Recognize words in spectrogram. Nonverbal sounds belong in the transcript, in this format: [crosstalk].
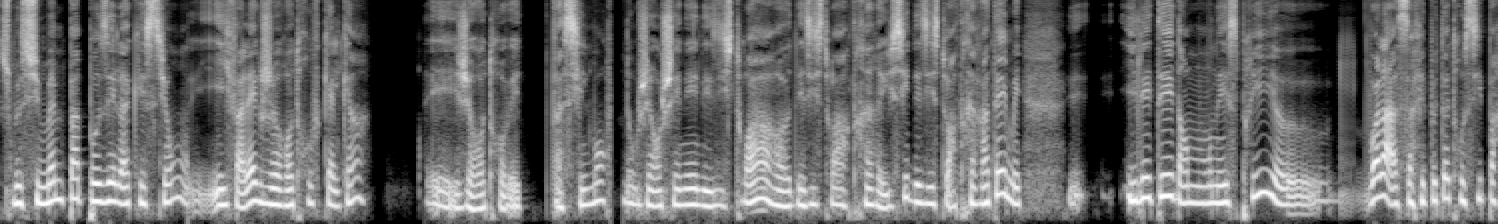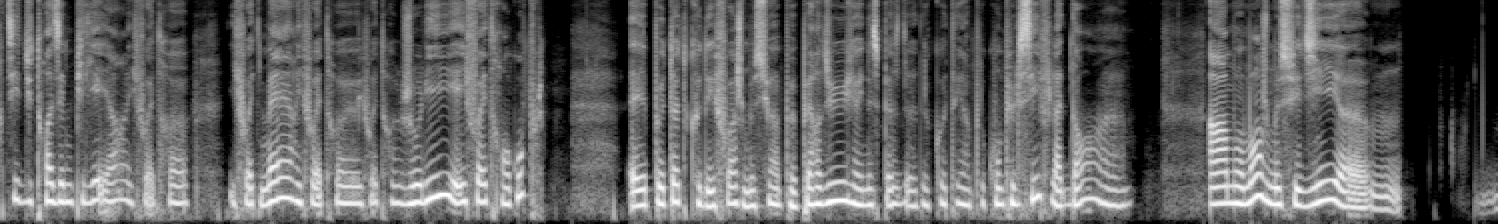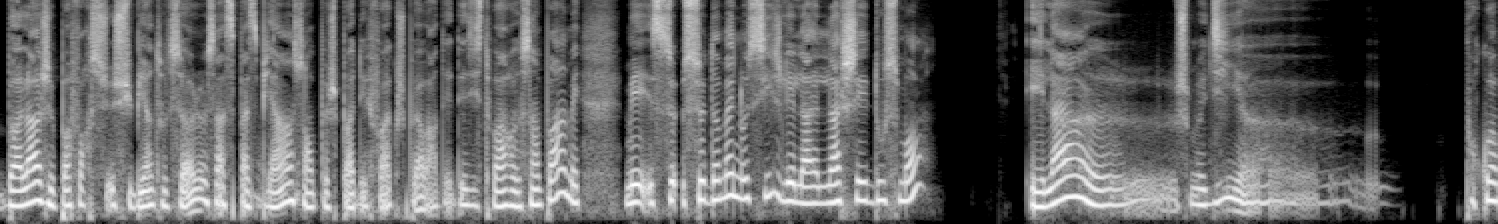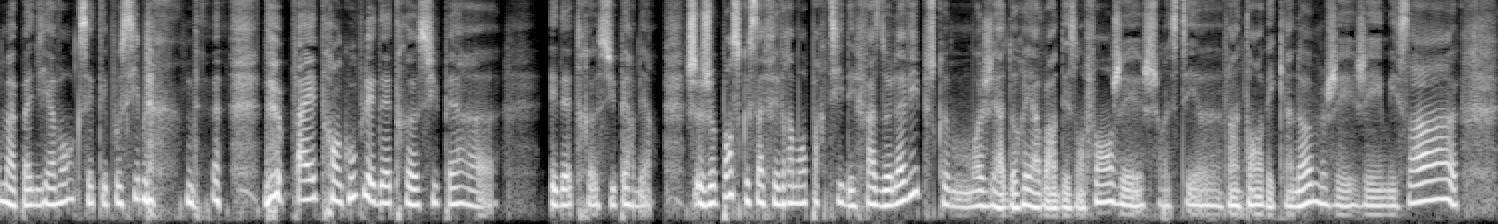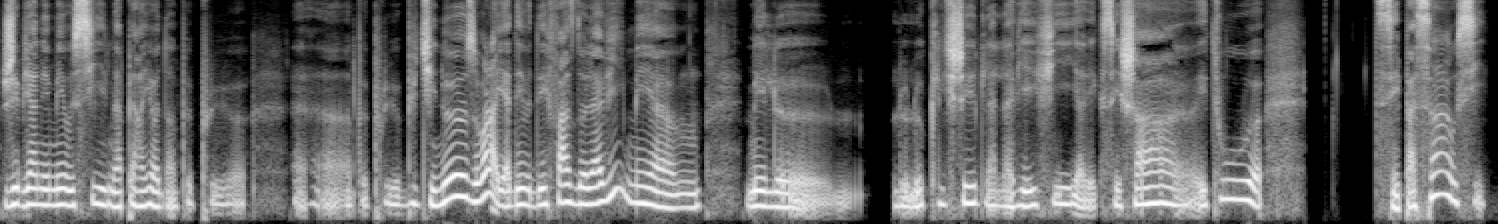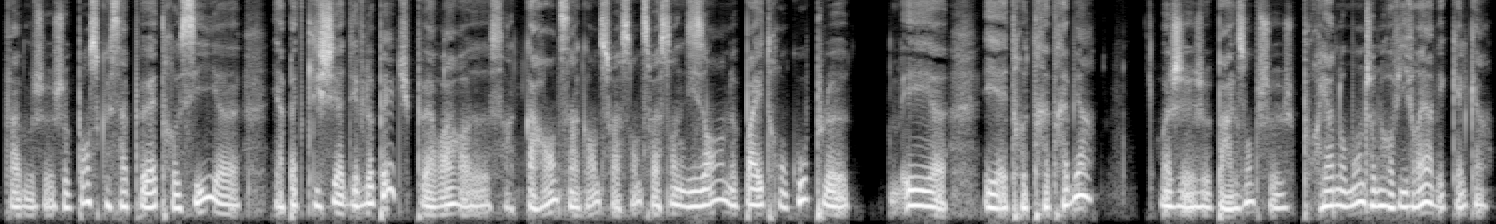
je me suis même pas posé la question. Il fallait que je retrouve quelqu'un et j'ai retrouvé facilement. Donc j'ai enchaîné des histoires, euh, des histoires très réussies, des histoires très ratées, mais il était dans mon esprit. Euh, voilà, ça fait peut-être aussi partie du troisième pilier. Hein. Il faut être, euh, il faut être mère, il faut être, il faut être jolie et il faut être en couple. Et peut-être que des fois je me suis un peu perdue. Il y a une espèce de, de côté un peu compulsif là-dedans. À un moment, je me suis dit bah là, j'ai pas force, je suis bien toute seule, ça se passe bien, ça n'empêche pas des fois que je peux avoir des, des histoires euh, sympas, mais mais ce, ce domaine aussi, je l'ai lâché doucement. Et là, euh, je me dis euh, pourquoi on m'a pas dit avant que c'était possible [laughs] de ne pas être en couple et d'être super euh, et d'être super bien? Je, pense que ça fait vraiment partie des phases de la vie, puisque moi j'ai adoré avoir des enfants, j'ai, je suis restée 20 euh, ans avec un homme, j'ai, j'ai aimé ça, j'ai bien aimé aussi ma période un peu plus un peu plus butineuse. Voilà, il y a des, phases de la vie, mais mais le, le, le cliché de la, la, vieille fille avec ses chats et tout, c'est pas ça aussi. Enfin, je, je, pense que ça peut être aussi, il euh, n'y a pas de cliché à développer. Tu peux avoir euh, 40, 50, 60, 70 ans, ne pas être en couple euh, et, euh, et être très très bien. Moi, je, je par exemple, je, je, pour rien au monde, je ne revivrai avec quelqu'un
